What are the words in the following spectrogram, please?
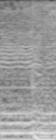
yeah.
